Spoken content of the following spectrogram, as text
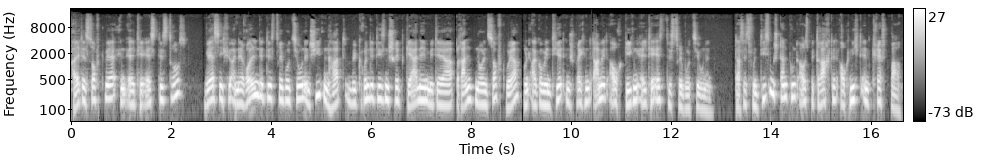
Alte Software in LTS-Distros Wer sich für eine rollende Distribution entschieden hat, begründet diesen Schritt gerne mit der brandneuen Software und argumentiert entsprechend damit auch gegen LTS-Distributionen. Das ist von diesem Standpunkt aus betrachtet auch nicht entkräftbar.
